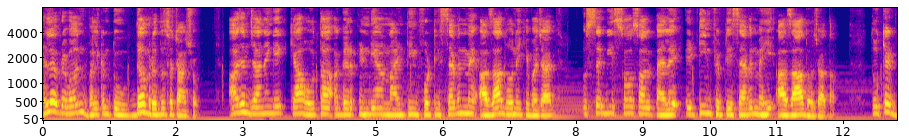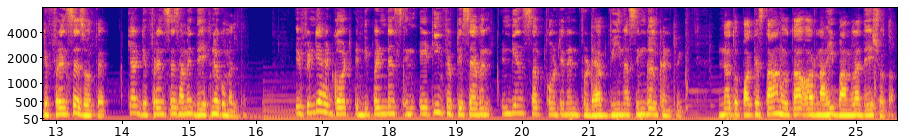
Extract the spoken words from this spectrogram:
Hello everyone welcome to the Mridu Sachan show आज हम जानेंगे क्या होता अगर इंडिया 1947 में आज़ाद होने के बजाय उससे भी 100 साल पहले 1857 में ही आज़ाद हो जाता। तो क्या डिफरेंसेस होते क्या डिफरेंसेस हमें देखने को मिलते if India had got independence in 1857 Indian subcontinent would have been a single country ना तो पाकिस्तान होता और ना ही बांग्लादेश होता।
